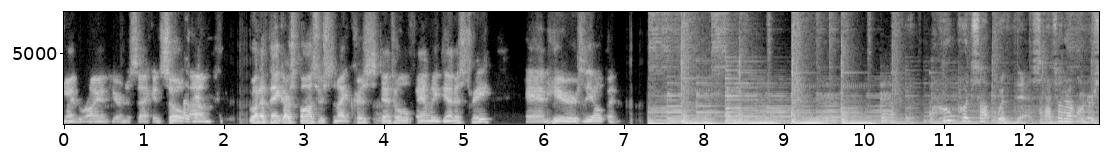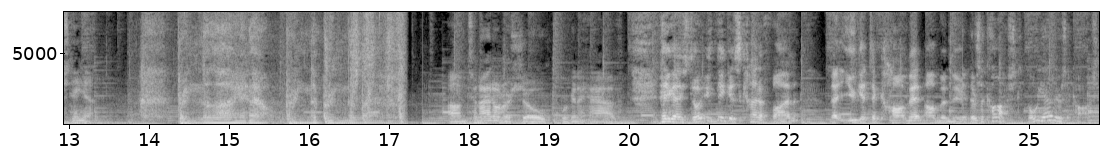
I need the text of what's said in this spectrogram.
find Ryan here in a second. So, okay. um, we want to thank our sponsors tonight, Chris Dental Family Dentistry, and here's the open. Who puts up with this? That's what I don't understand. Bring the lion out. Bring the bring the lion. Um, tonight on our show, we're gonna have. Hey guys, don't you think it's kind of fun that you get to comment on the news? There's a cost. Oh yeah, there's a cost.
